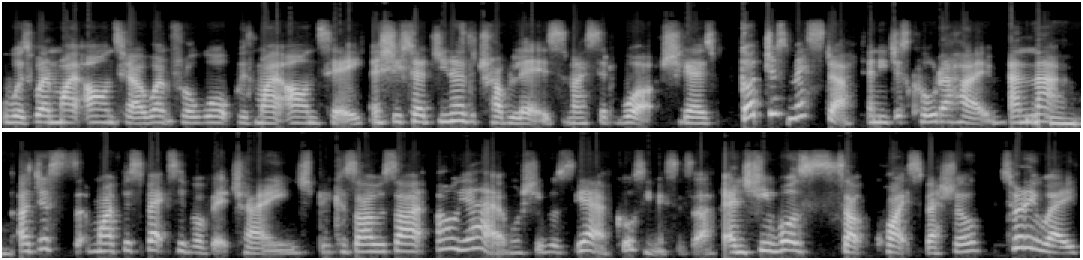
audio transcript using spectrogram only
was when my auntie, I went for a walk with my auntie and she said, You know, the trouble is. And I said, What? She goes, God just missed her. And he just called her home. And that, mm. I just, my perspective of it changed because I was like, Oh, yeah. Well, she was, yeah, of course he misses her. And she was so, quite special. So, anyway,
